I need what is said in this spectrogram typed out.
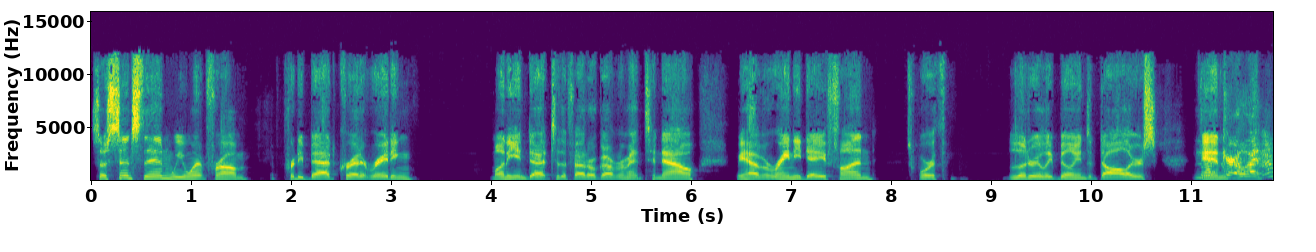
So since then, we went from a pretty bad credit rating, money in debt to the federal government, to now we have a rainy day fund. It's worth literally billions of dollars. North and, Carolina,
